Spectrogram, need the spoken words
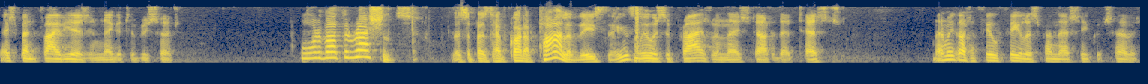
They spent five years in negative research. Well, what about the Russians? They're supposed to have quite a pile of these things. We were surprised when they started their tests. Then we got a few feelers from their Secret Service.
